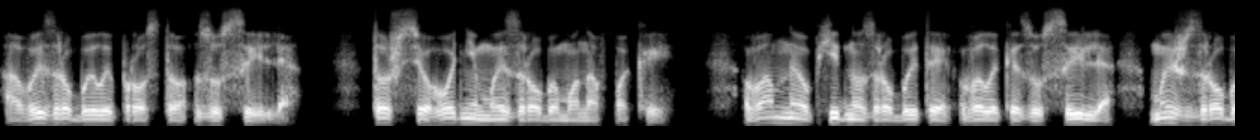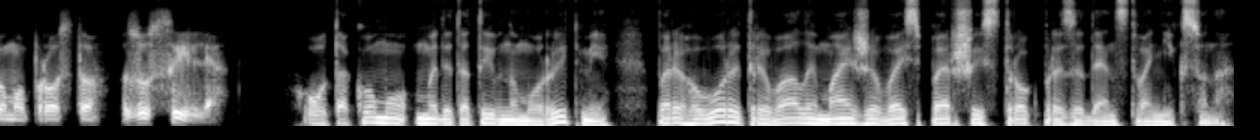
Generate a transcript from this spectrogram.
а ви зробили просто зусилля. Тож сьогодні ми зробимо навпаки. Вам необхідно зробити велике зусилля, ми ж зробимо просто зусилля. У такому медитативному ритмі переговори тривали майже весь перший строк президентства Ніксона.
